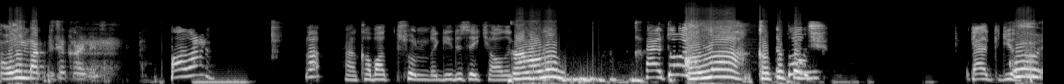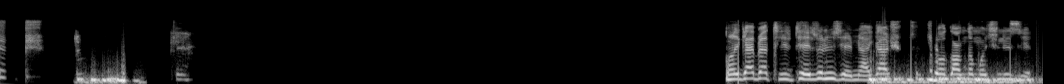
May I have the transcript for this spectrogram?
Oğlum bak bize kaybet. Bağlan. La. Ha kapattı sonunda geri zekalı. Lan oğlum. Keltoş. Allah kapı Koş. Gel gidiyor. Koş. Hadi gel biraz tele- televizyon izleyelim ya. Gel şu Türkiye Hollanda maçını izleyelim.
